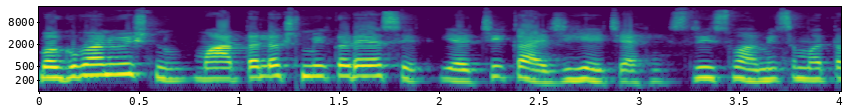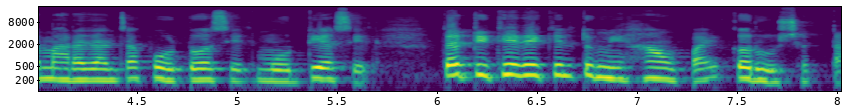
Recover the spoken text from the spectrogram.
भगवान विष्णू माता लक्ष्मीकडे असेल याची काळजी घ्यायची आहे. श्री स्वामी समर्थ महाराजांचा फोटो असेल मूर्ती असेल तर तिथे देखील तुम्ही हा उपाय करू शकता.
